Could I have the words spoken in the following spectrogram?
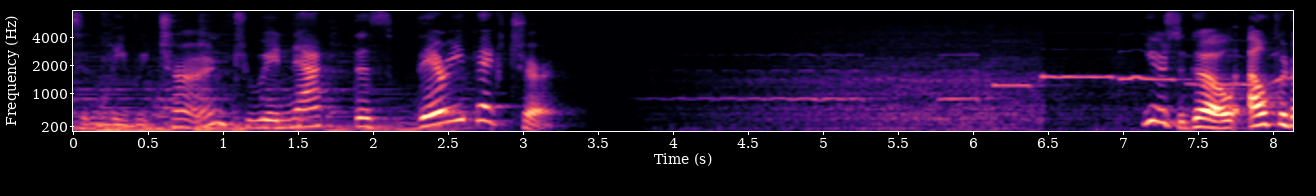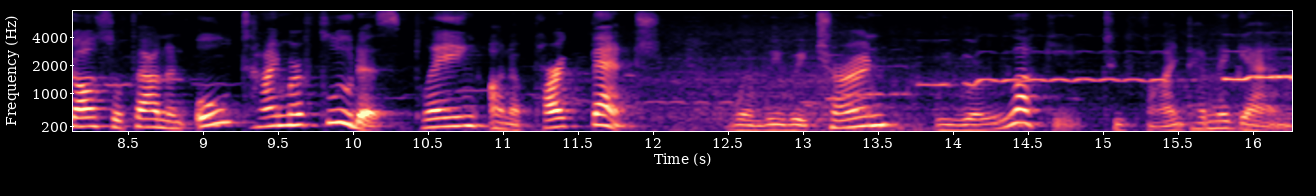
Recently returned to enact this very picture. Years ago, Alfred also found an old timer flutist playing on a park bench. When we returned, we were lucky to find him again.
